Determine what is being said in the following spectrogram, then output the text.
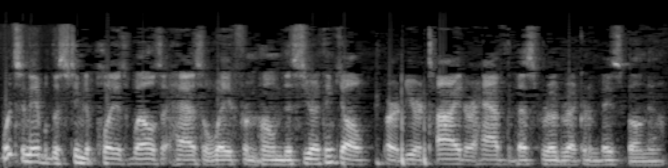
What's enabled this team to play as well as it has away from home this year? I think y'all are you're tied or have the best road record in baseball now.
